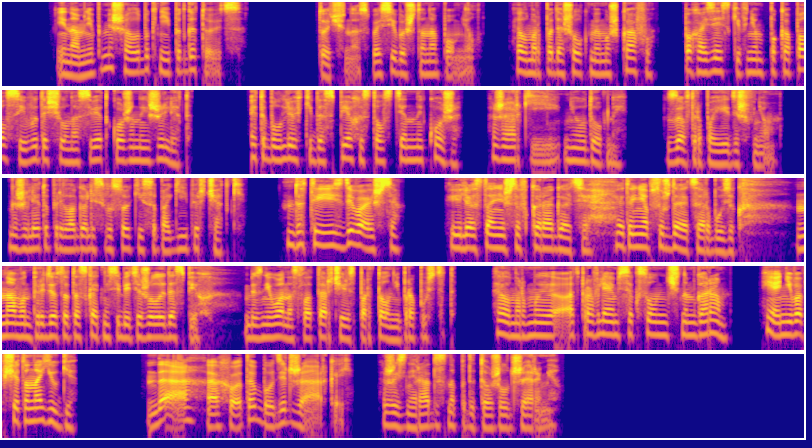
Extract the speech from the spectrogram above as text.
и нам не помешало бы к ней подготовиться. Точно, спасибо, что напомнил. Элмор подошел к моему шкафу, по-хозяйски в нем покопался и вытащил на свет кожаный жилет. Это был легкий доспех из толстенной кожи, жаркий и неудобный. Завтра поедешь в нем. К жилету прилагались высокие сапоги и перчатки. «Да ты издеваешься». «Или останешься в Карагате. Это не обсуждается, Арбузик. Нам вон придется таскать на себе тяжелый доспех. Без него нас Лотар через портал не пропустит». «Элмор, мы отправляемся к Солнечным горам, и они вообще-то на юге». «Да, охота будет жаркой», — жизнерадостно подытожил Джереми.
